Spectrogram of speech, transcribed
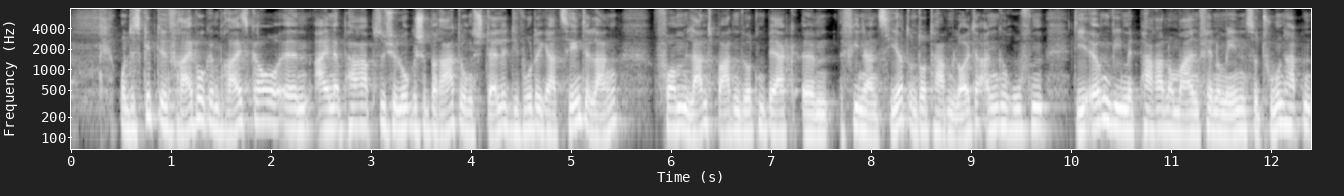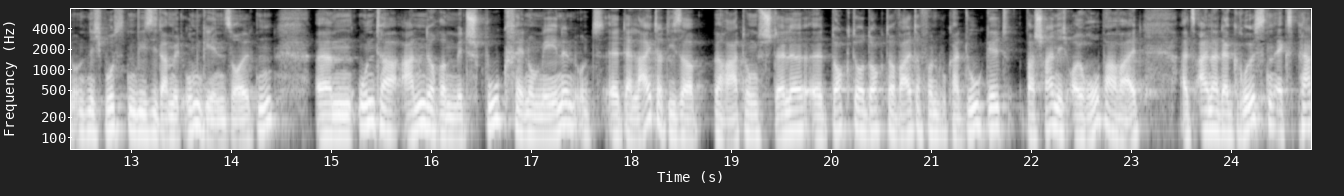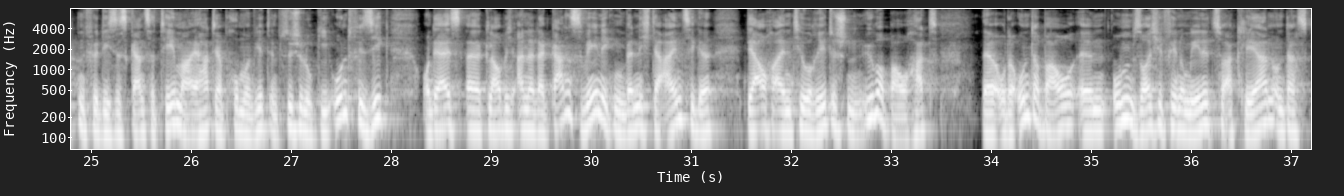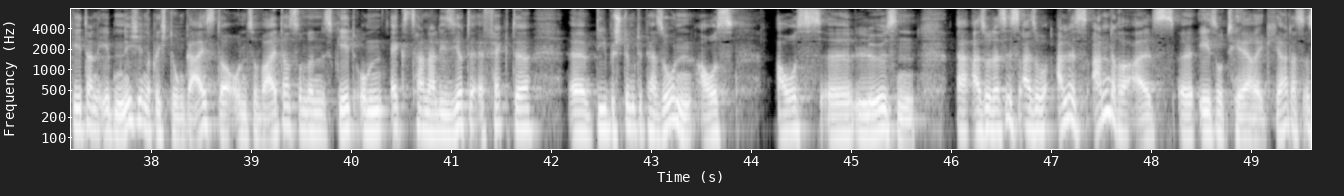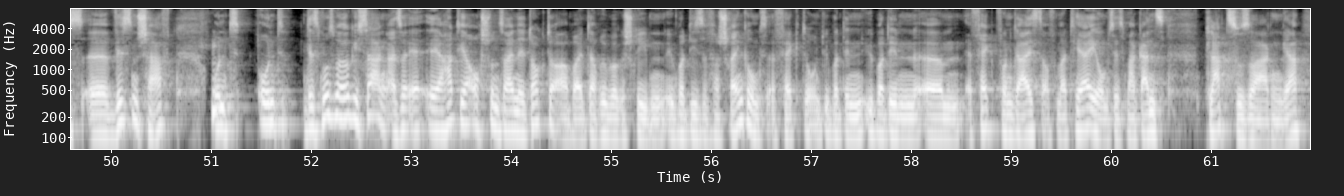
und es gibt in Freiburg im Breisgau äh, eine parapsychologische Beratungsstelle, die wurde jahrzehntelang vom Land Baden-Württemberg ähm, finanziert. Und dort haben Leute angerufen, die irgendwie mit paranormalen Phänomenen zu tun hatten und nicht wussten, wie sie damit umgehen sollten. Ähm, unter anderem mit Spukphänomenen. Und äh, der Leiter dieser Beratungsstelle, äh, Dr. Dr. Walter von Lucadou, gilt wahrscheinlich europaweit als einer der größten Experten für dieses ganze Thema. Er hat ja promoviert in Psychologie und Physik und er ist, glaube ich, einer der ganz wenigen, wenn nicht der einzige, der auch einen theoretischen Überbau hat äh, oder Unterbau, ähm, um solche Phänomene zu erklären. Und das geht dann eben nicht in Richtung Geister und so weiter, sondern es geht um externalisierte Effekte, äh, die bestimmte Personen aus auslösen. Äh, also das ist also alles andere als äh, Esoterik, ja, das ist äh, Wissenschaft und und das muss man wirklich sagen. Also er, er hat ja auch schon seine Doktorarbeit darüber geschrieben über diese Verschränkungseffekte und über den über den ähm, Effekt von Geist auf Materie, um es jetzt mal ganz platt zu sagen, ja.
